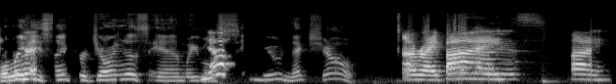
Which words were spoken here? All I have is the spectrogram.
Well, ladies, thanks for joining us, and we will Yeah. see you next show. All right. Bye, Bye. guys. Bye.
